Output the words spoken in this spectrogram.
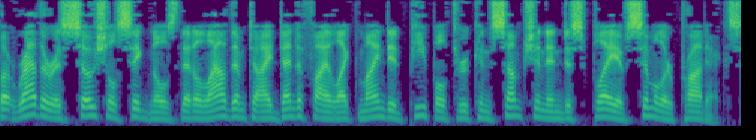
but rather as social signals that allow them to identify like-minded people through consumption and display of similar products.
